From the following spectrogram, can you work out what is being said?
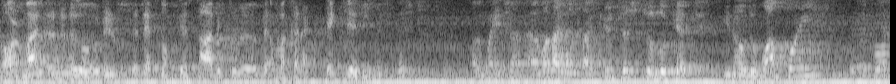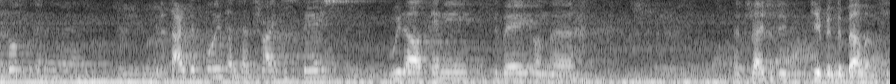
normal önüne doğru bir hedef noktaya sabit duruyor, bakarak bekleyebilmesidir. Okay, wait, uh, what I would like you just to look at, you know, the one point at the front of uh, the target point, and then try to stay without any sway on, uh, and try to keep in the balance.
